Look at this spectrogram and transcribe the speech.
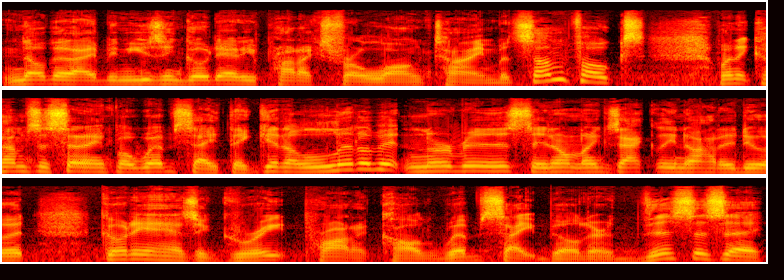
know that I've been using GoDaddy products for a long time. But some folks, when it comes to setting up a website, they get a little bit nervous. They don't exactly know how to do it. GoDaddy has a great product called Website Builder. This is a,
